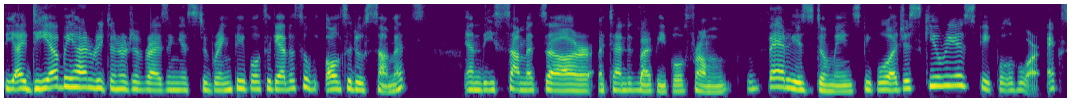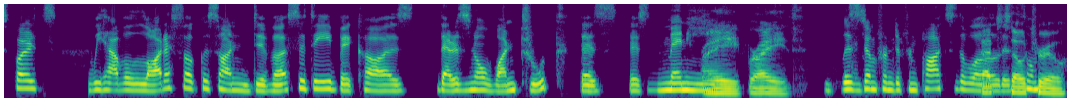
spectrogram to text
the idea behind regenerative rising is to bring people together. So we also do summits and these summits are attended by people from various domains people who are just curious people who are experts we have a lot of focus on diversity because there is no one truth there's there's many Right, right. wisdom from different parts of the world That's There's so so true.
